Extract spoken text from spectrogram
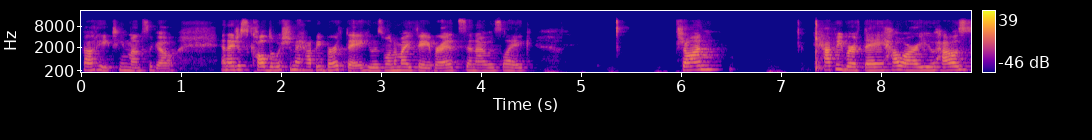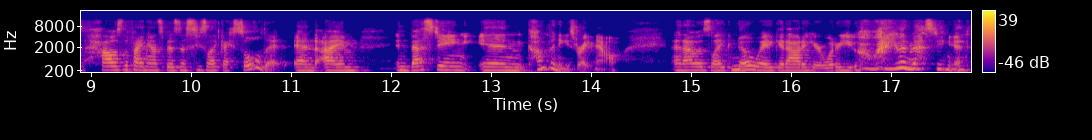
about 18 months ago, and I just called to wish him a happy birthday. He was one of my favorites, and I was like, Sean, happy birthday. How are you? How's how's the finance business? He's like, I sold it, and I'm investing in companies right now and i was like no way get out of here. What are you what are you investing in?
